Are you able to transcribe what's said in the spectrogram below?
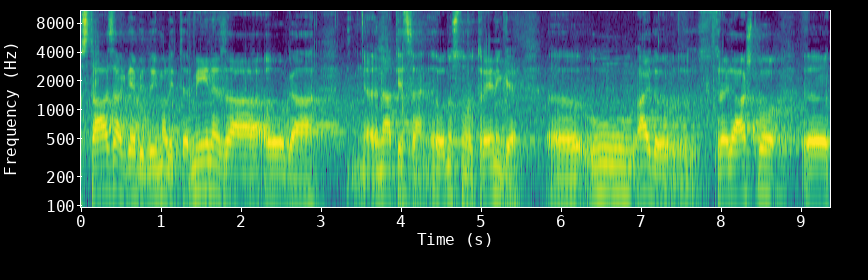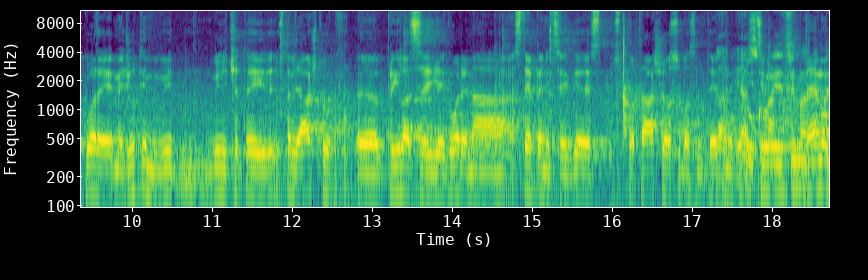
staza gdje bi imali termine za ovoga e, natjecanje, odnosno treninge e, u, ajde, streljaštvo e, gore, međutim, vi- vidjet ćete i u streljaštvu e, prilaz je gore na stepenice gdje sportaši osoba s invaliditetom u kolicima ne mogu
